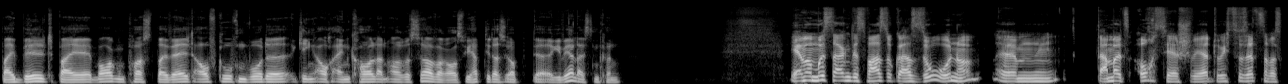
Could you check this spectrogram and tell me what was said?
bei Bild, bei Morgenpost, bei Welt aufgerufen wurde, ging auch ein Call an eure Server raus. Wie habt ihr das überhaupt äh, gewährleisten können? Ja, man muss sagen, das war sogar so. Ne? Ähm, damals auch sehr schwer durchzusetzen, aber es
